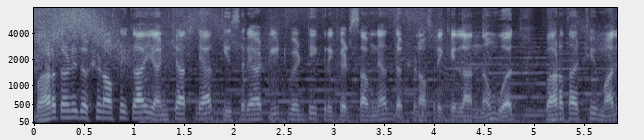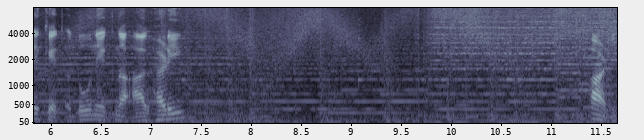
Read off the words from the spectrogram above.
भारत आणि दक्षिण आफ्रिका यांच्यातल्या तिसऱ्या टी ट्वेंटी क्रिकेट सामन्यात दक्षिण आफ्रिकेला नमवत भारताची मालिकेत दोन एकनं आघाडी. आणि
